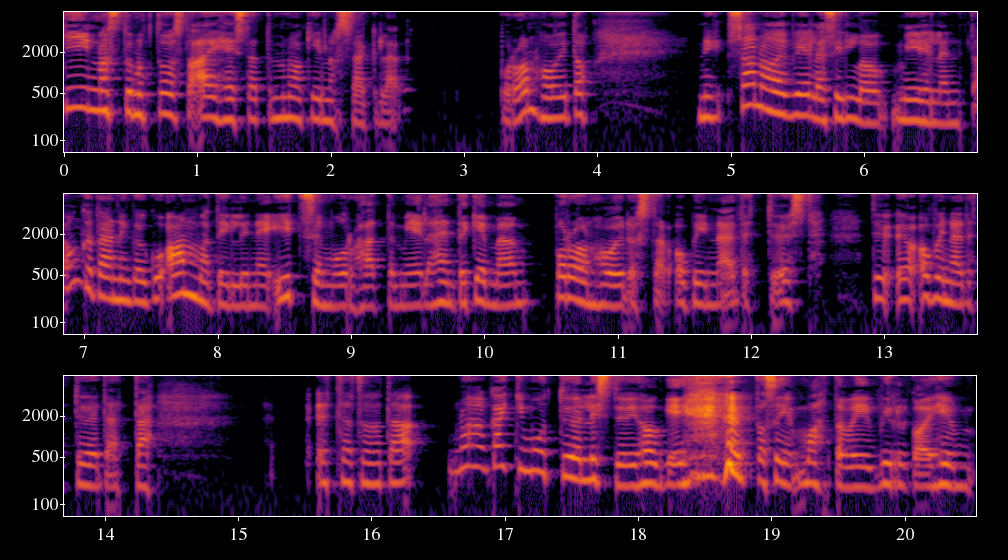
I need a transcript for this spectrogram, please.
kiinnostunut tuosta aiheesta, että minua kiinnostaa kyllä poronhoito. Niin sanoin vielä silloin miehelle, että onko tämä niin joku ammatillinen itsemurha, että minä lähden tekemään poronhoidosta opinnäytetyöstä, ty- opinnäytetyötä, että, että tuota, nohan kaikki muut työllistyy johonkin tosi mahtaviin virkoihin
